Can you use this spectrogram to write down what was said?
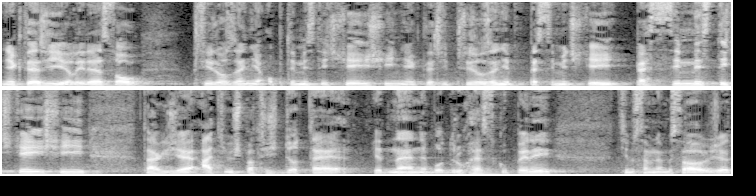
Někteří lidé jsou přirozeně optimističtější, někteří přirozeně pesimističtější, takže ať už patříš do té jedné nebo druhé skupiny, tím jsem nemyslel, že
